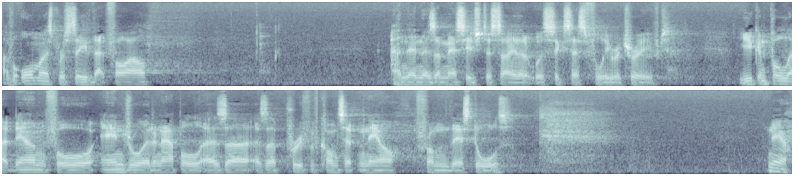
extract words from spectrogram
I've almost received that file and then there's a message to say that it was successfully retrieved. You can pull that down for Android and Apple as a, as a proof of concept now from their stores. Now,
